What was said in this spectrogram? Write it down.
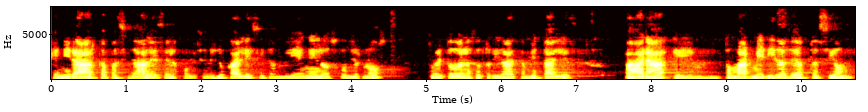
generar capacidades en las poblaciones locales y también en los gobiernos, sobre todo en las autoridades ambientales, para eh, tomar medidas de adaptación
